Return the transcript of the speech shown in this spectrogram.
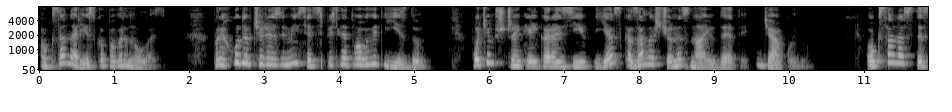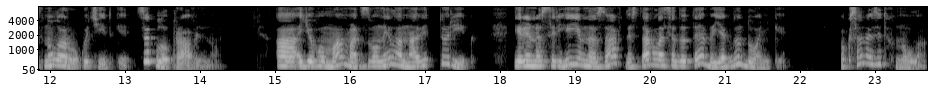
Оксана різко повернулась. Приходив через місяць після твого від'їзду. Потім ще кілька разів я сказала, що не знаю, де ти. Дякую. Оксана стиснула руку тітки. Це було правильно. А його мама дзвонила навіть торік. Ірина Сергіївна завжди ставилася до тебе, як до доньки. Оксана зітхнула.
